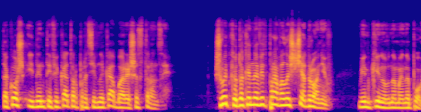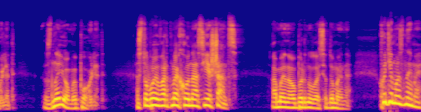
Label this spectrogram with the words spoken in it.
також ідентифікатор працівника Бариша Странзи. Швидко, доки не відправили ще дронів. Він кинув на мене погляд. Знайомий погляд. З тобою, Вартмеху, у нас є шанс. Амена обернулася до мене. Ходімо з ними.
